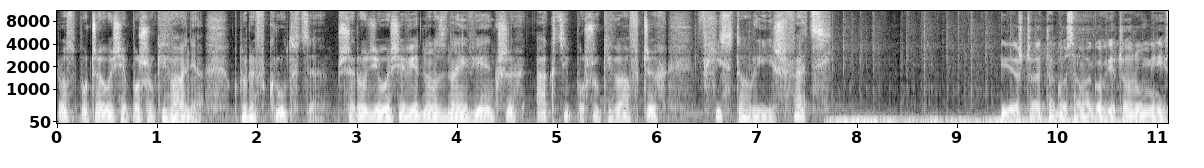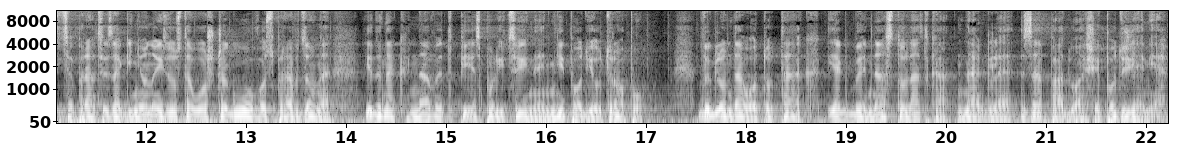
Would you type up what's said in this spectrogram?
Rozpoczęły się poszukiwania, które wkrótce przerodziły się w jedną z największych akcji poszukiwawczych w historii Szwecji. Jeszcze tego samego wieczoru miejsce pracy zaginionej zostało szczegółowo sprawdzone, jednak nawet pies policyjny nie podjął tropu. Wyglądało to tak, jakby nastolatka nagle zapadła się pod ziemię.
